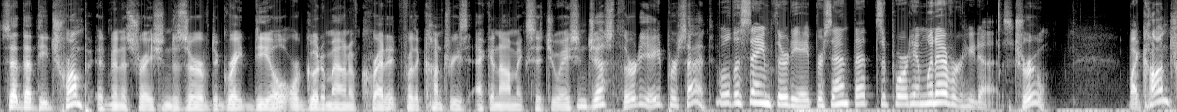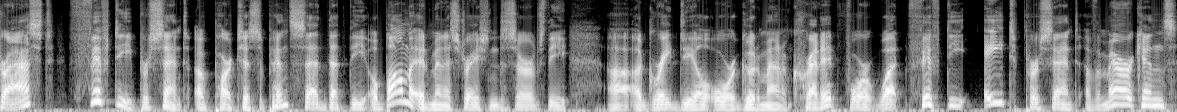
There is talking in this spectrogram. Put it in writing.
said that the Trump administration deserved a great deal or good amount of credit for the country's economic situation. Just 38%. Well, the same 38% that support him whenever he does. True. By contrast, 50% of participants said that the Obama administration deserves the uh, a great deal or good amount of credit for what 58% of Americans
